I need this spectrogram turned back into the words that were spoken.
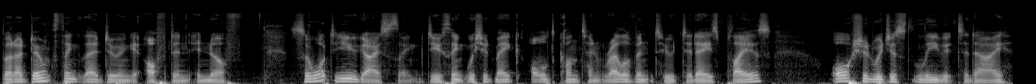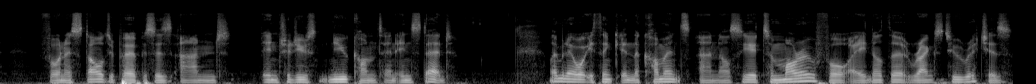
but I don't think they're doing it often enough. So what do you guys think? Do you think we should make old content relevant to today's players? Or should we just leave it to die for nostalgia purposes and introduce new content instead? Let me know what you think in the comments and I'll see you tomorrow for another Rags to Riches.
